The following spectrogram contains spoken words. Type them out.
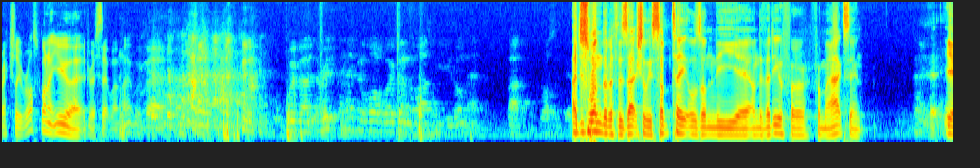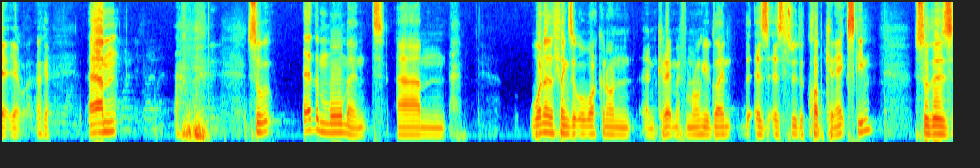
actually, Ross, why don't you uh, address that one, mate? We've, uh, we've, on that, I just wonder if there's actually subtitles on the uh, on the video for, for my accent. Yeah, yeah, okay. Um, so at the moment, um, one of the things that we're working on, and correct me if I'm wrong here, Glenn, is, is through the Club Connect scheme. So there's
